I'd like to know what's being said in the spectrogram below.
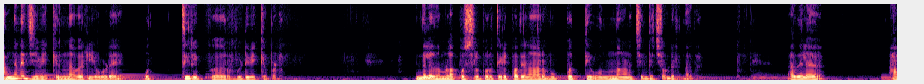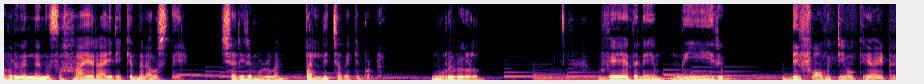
അങ്ങനെ ജീവിക്കുന്നവരിലൂടെ ഒത്തിരി പേർ വിടുവിക്കപ്പെടും. ഇന്നലെ നമ്മൾ അപ്പോസ്റ്റൽ പുറത്തിൽ പതിനാറ് മുപ്പത്തി ഒന്നാണ് ചിന്തിച്ചുകൊണ്ടിരുന്നത്. അതിൽ അവർ തന്നെ നിസ്സഹായരായിരിക്കുന്ന ഒരവസ്ഥയിൽ ശരീരം മുഴുവൻ തല്ലിച്ചതയ്ക്കപ്പെട്ട് മുറിവുകളും വേദനയും നീരും ഡിഫോമിറ്റിയും ഒക്കെ ആയിട്ട്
